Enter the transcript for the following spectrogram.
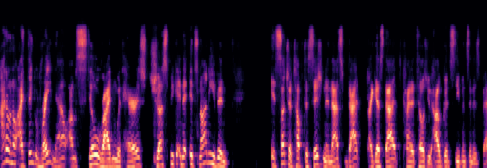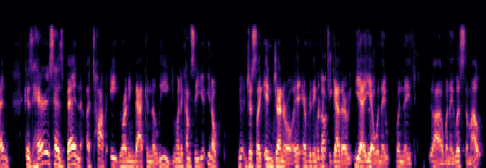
I don't know. I think right now I'm still riding with Harris just because and it's not even. It's such a tough decision, and that's that. I guess that kind of tells you how good Stevenson has been because Harris has been a top eight running back in the league when it comes to you you know just like in general everything put together. Yeah, yeah. When they when they uh, when they list them out.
